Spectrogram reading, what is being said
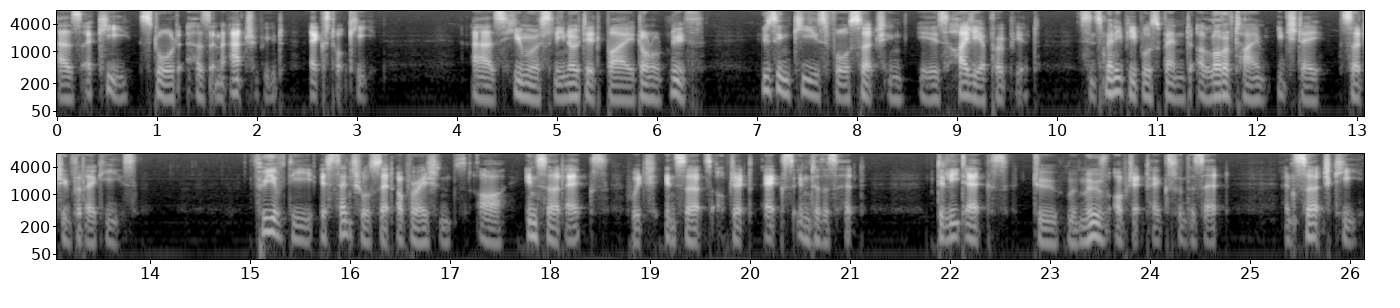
has a key stored as an attribute x.key. As humorously noted by Donald Knuth, using keys for searching is highly appropriate, since many people spend a lot of time each day searching for their keys. Three of the essential set operations are insert x, which inserts object x into the set, delete x to remove object x from the set, and search key,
